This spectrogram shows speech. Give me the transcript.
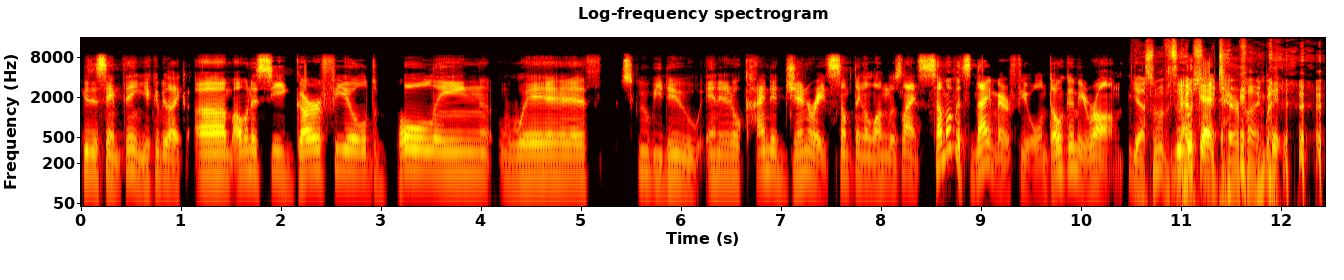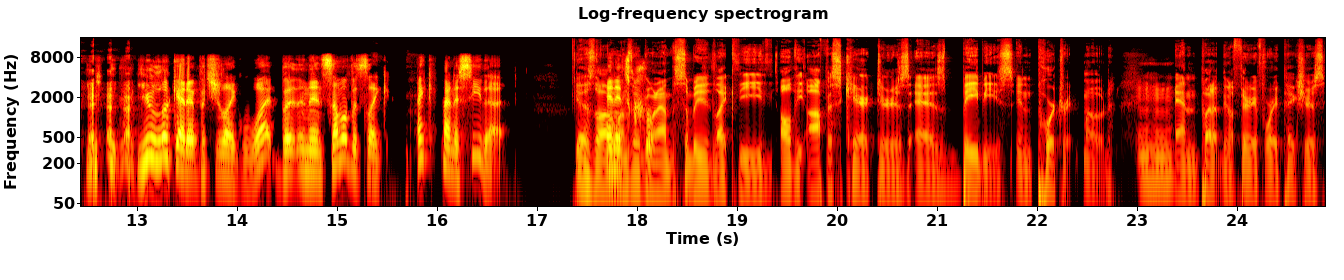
do the same thing. You could be like, um, I want to see Garfield bowling with Scooby Doo, and it'll kind of generate something along those lines. Some of it's nightmare fuel, and don't get me wrong. yeah, some of it's you absolutely at- terrifying. But you look at it, but you're like, what? But and then some of it's like, I can kind of see that. Yeah, there's a lot And of ones that are cool- going on. Somebody like the all the office characters as babies in portrait mode, hmm and put up you know 30 or 40 pictures,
